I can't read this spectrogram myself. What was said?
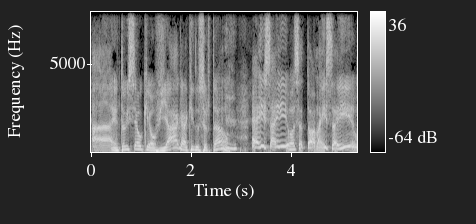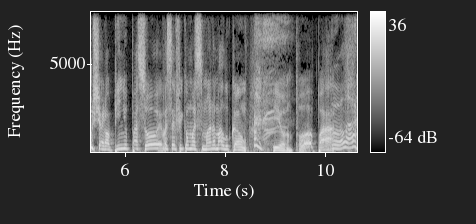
Ah, então isso é o que? É o Viagra aqui do sertão? É isso aí, você toma isso aí, um xeropinho passou e você fica uma semana malucão. E eu, opa! Olá!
